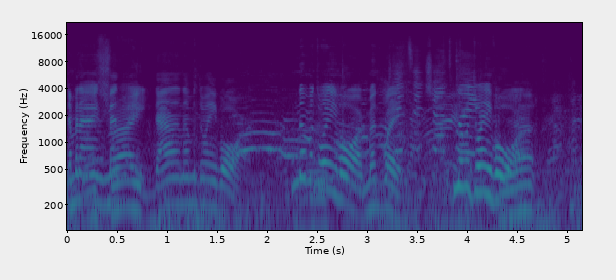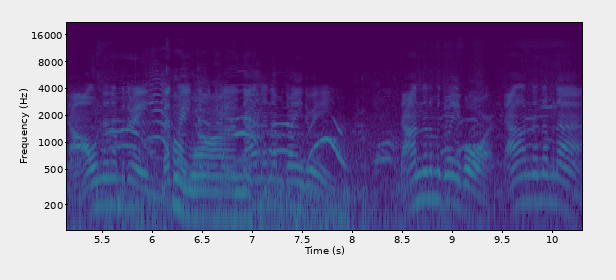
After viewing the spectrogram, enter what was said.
Number 9 That's Medway. right. Down number 24. Number 24 Medway. Number 24. Yeah. Down to number 3. Medway. Come Number 3. Down to number 23. Down to number 24. Down to number 9.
